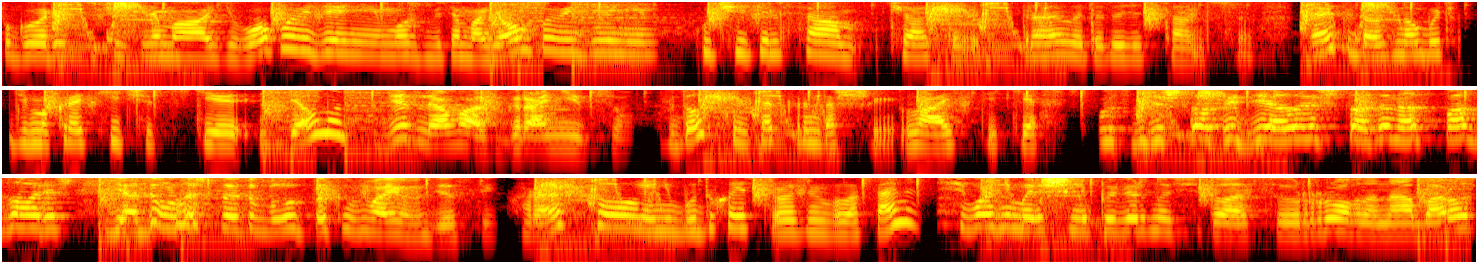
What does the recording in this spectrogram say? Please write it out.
Поговорить с учителем о его поведении, может быть, о моем поведении. Учитель сам часто выстраивает эту дистанцию. Это должно быть демократически сделано. Где для вас граница? В доску летят карандаши, ластики. Господи, что ты делаешь? Что ты нас позоришь? Я думала, что это было только в моем детстве. Хорошо, я не буду ходить с розовыми волосами. Сегодня мы решили повернуть ситуацию ровно наоборот.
